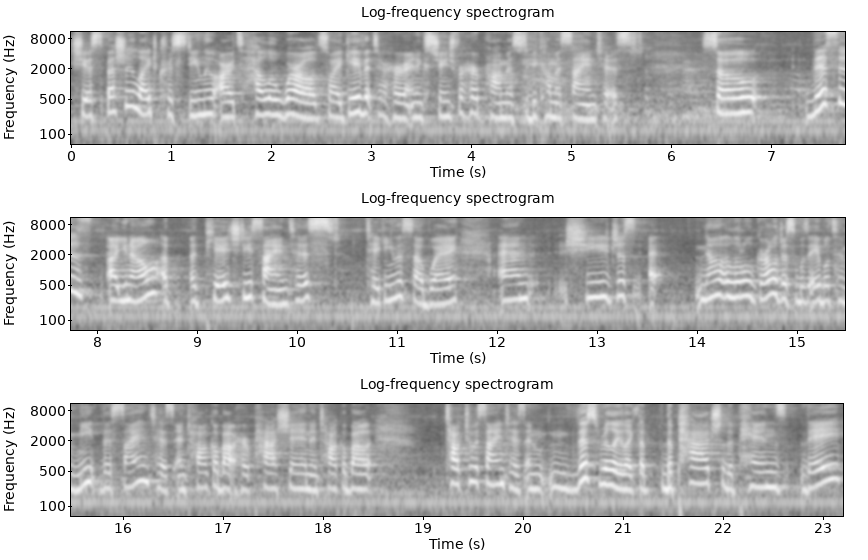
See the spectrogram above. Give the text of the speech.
She especially liked Christine Liu Art's Hello World, so I gave it to her in exchange for her promise to become a scientist. So this is, uh, you know, a, a PhD scientist taking the subway, and she just, uh, no, a little girl just was able to meet this scientist and talk about her passion and talk about talk to a scientist. And this really, like the, the patch, the pins, they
